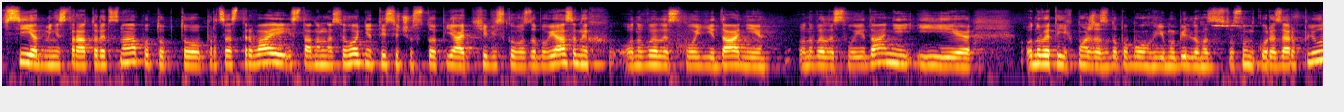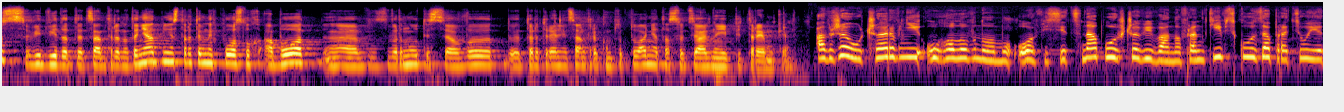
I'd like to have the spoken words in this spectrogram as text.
всі адміністратори ЦНАПу, тобто процес триває, і станом на сьогодні 1105 військовозобов'язаних оновили свої дані, оновили свої дані і. Оновити їх можна за допомогою мобільного застосунку Резерв Плюс, відвідати центри надання адміністративних послуг або е, звернутися в територіальні центри комплектування та соціальної підтримки. А вже у червні у головному офісі ЦНАПу, що в Івано-Франківську, запрацює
